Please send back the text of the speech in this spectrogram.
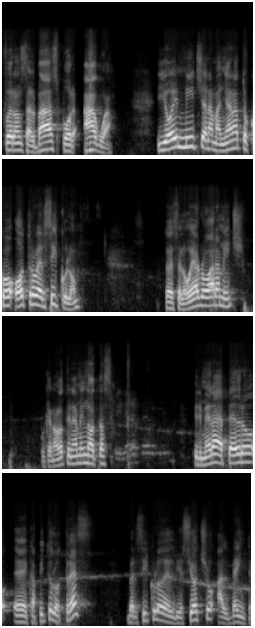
fueron salvadas por agua. Y hoy Mitch en la mañana tocó otro versículo. Entonces se lo voy a robar a Mitch, porque no lo tenía en mis notas. Primera de Pedro, eh, capítulo 3, versículo del 18 al 20.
